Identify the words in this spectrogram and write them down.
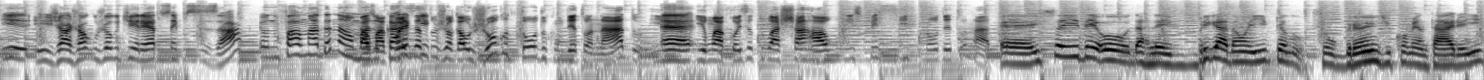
e, e, já joga o jogo direto sem precisar, eu não falo nada não, mas uma o cara coisa que... é tu jogar o jogo todo com detonado e, é... e uma coisa é tu achar algo específico no detonado. É, isso aí, ô Darley, brigadão aí pelo seu grande comentário aí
